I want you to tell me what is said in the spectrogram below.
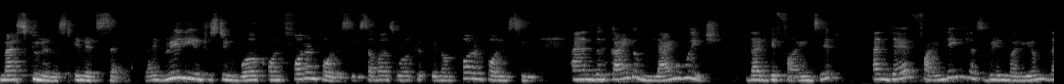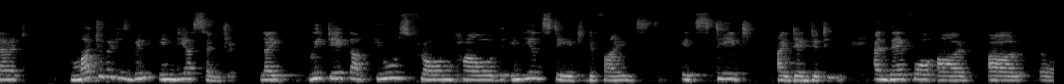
masculinist in itself, right? Really interesting work on foreign policy. Saba's work has been on foreign policy and the kind of language that defines it. And their finding has been, Mariam, that much of it has been India centric. Like we take our cues from how the Indian state defines its state identity, and therefore our, our uh,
